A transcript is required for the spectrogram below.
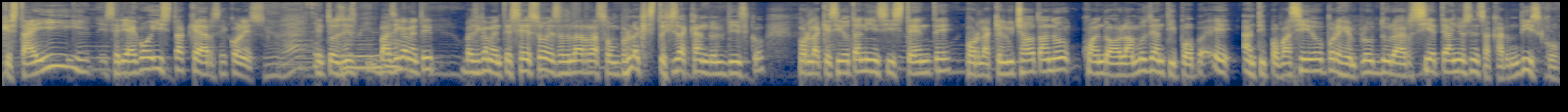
que está ahí y sería egoísta quedarse con eso. Entonces, básicamente, básicamente es eso, esa es la razón por la que estoy sacando el disco, por la que he sido tan insistente, por la que he luchado tanto. Cuando hablamos de antipop, eh, antipop ha sido, por ejemplo, durar siete años en sacar un disco,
